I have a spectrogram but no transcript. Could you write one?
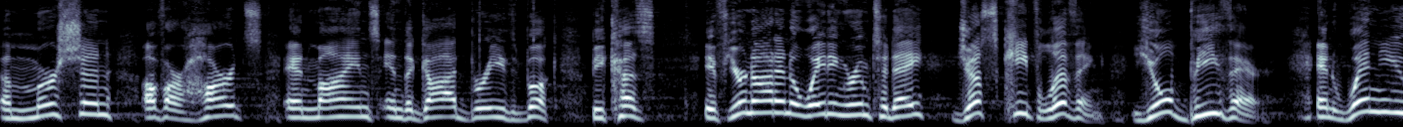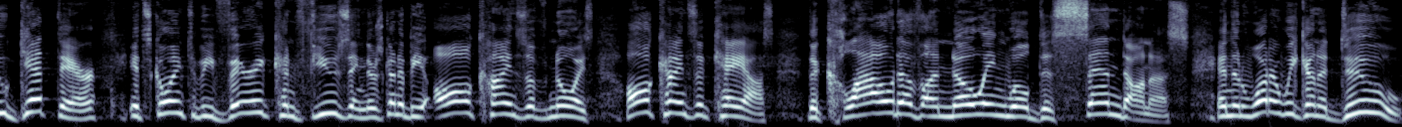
immersion of our hearts and minds in the God breathed book because if you're not in a waiting room today, just keep living. You'll be there. And when you get there, it's going to be very confusing. There's going to be all kinds of noise, all kinds of chaos. The cloud of unknowing will descend on us. And then what are we going to do?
